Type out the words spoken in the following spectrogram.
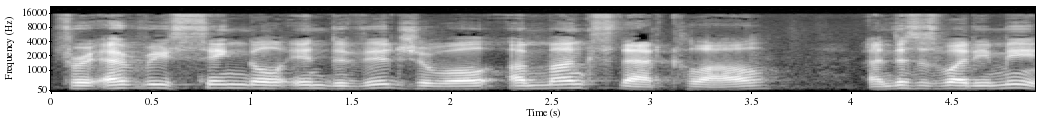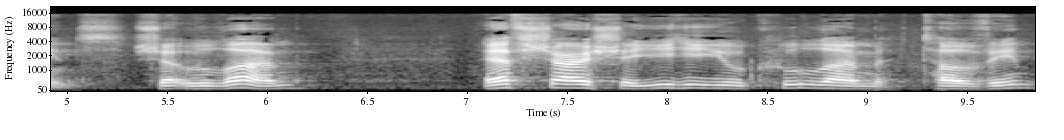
for every single individual amongst that klal, and this is what he means. Sha'ulam, efshar sheyihiyu kulam tovim,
